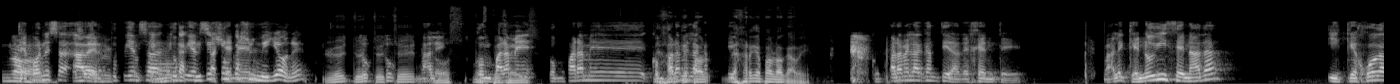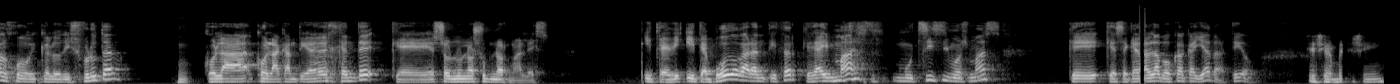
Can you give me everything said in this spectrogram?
Te pones a, a ver, tú piensas, tú piensas son casi un millón, ¿eh? vale, compárame, compárame, compárame la dejar que Pablo acabe. Compárame la cantidad de gente, ¿vale? Que no dice nada y que juega el juego y que lo disfruta mm. con la, con la cantidad de gente que son unos subnormales. Y te, y te puedo garantizar que hay más, muchísimos más, que, se queda la boca callada, tío. Sí, sí, sí.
